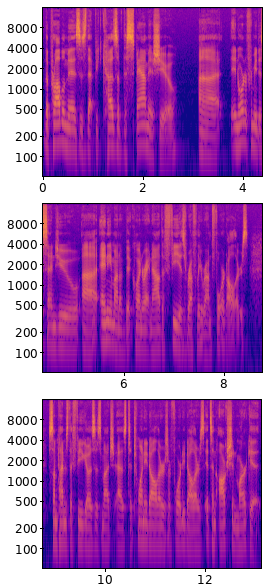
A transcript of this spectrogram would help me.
The problem is, is that because of the spam issue, uh, in order for me to send you uh, any amount of Bitcoin right now, the fee is roughly around four dollars. Sometimes the fee goes as much as to twenty dollars or forty dollars. It's an auction market.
